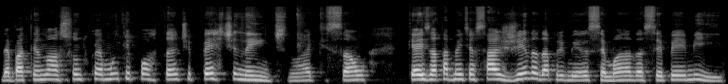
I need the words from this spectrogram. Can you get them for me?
debatendo um assunto que é muito importante e pertinente, não é? Que são que é exatamente essa agenda da primeira semana da CPMI.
